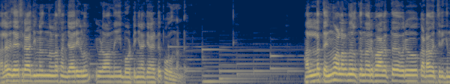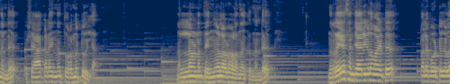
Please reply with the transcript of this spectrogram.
പല വിദേശ രാജ്യങ്ങളിൽ നിന്നുള്ള സഞ്ചാരികളും ഇവിടെ വന്ന് ഈ ബോട്ടിങ്ങിനൊക്കെ ആയിട്ട് പോകുന്നുണ്ട്. നല്ല തെങ്ങ് വളർന്നു നിൽക്കുന്ന ഒരു ഭാഗത്ത് ഒരു കട വച്ചിരിക്കുന്നുണ്ട്. പക്ഷെ ആ കട ഇന്ന് തുറന്നിട്ടുമില്ല. നല്ലവണ്ണം തെങ്ങുകൾ അവിടെ വളർന്നു നിൽക്കുന്നുണ്ട്. നിറയെ സഞ്ചാരികളുമായിട്ട് പല ബോട്ടുകൾ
